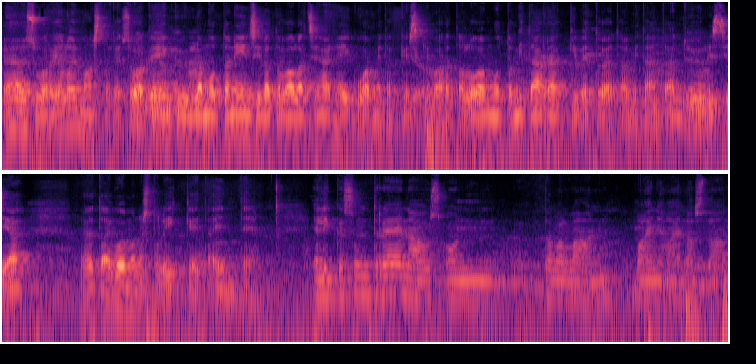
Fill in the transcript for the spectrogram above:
Ää, Suoria loimaastavetoa Suoria teen loimaa. kyllä, mutta niin sillä tavalla, että sehän ei kuormita keskivartaloa, mutta mitään räkkivetoja tai mitään tämän tyylisiä ää, tai voimannostoliikkeitä en tee. Eli sun treenaus on tavallaan vain ja ainoastaan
